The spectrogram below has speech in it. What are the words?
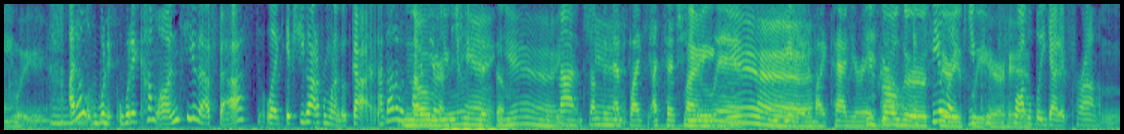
mean, exactly. I don't. Would it, would it come on to you that fast? Like if she got it from one of those guys? I thought it was part No, of your you immune can't. system. Yeah, it's not something can't. that's like I touch you Like, and you get yeah. it, like tag your it. These No. girls are I feel like you could airheads. probably get it from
